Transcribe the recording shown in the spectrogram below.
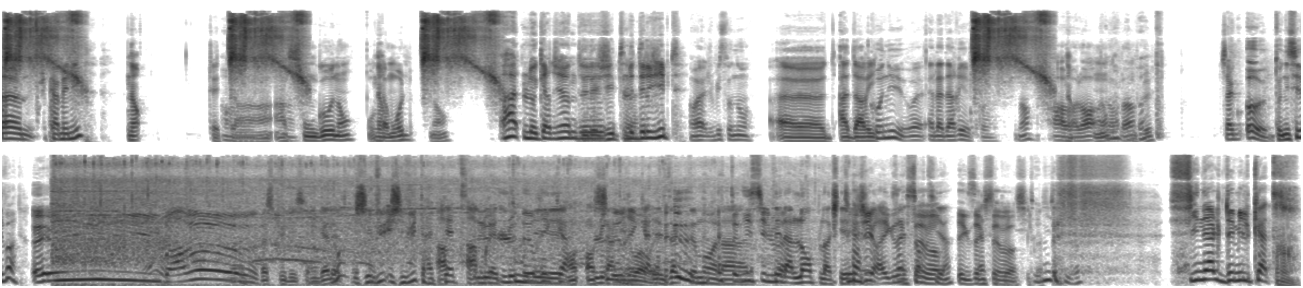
Euh, Kameni Peut-être un, un Songo, non? Au Non. Cameroun Non? Ah, le gardien de, De l'Égypte, le là. de l'Égypte. Ouais, j'oublie son nom. Euh, Adari. Connu, ouais. El Adari, je crois. Non? Ah, alors, Non, alors, non plus. Thiago- Oh, Tony Silva. Eh oui Bravo Parce que les Sénégalais. J'ai vu, j'ai vu ta Ah, tête, après le, le tous les- Eureka. Le Eureka. Exactement. La, Tony tu Silva. sais, la lampe là. qui Je est- te jure, elle est exactement. hein. exactement. Ah, c'est Tony Silva. Finale 2004.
